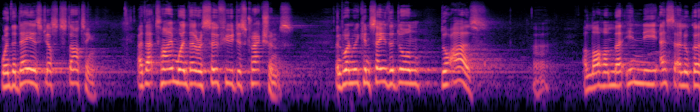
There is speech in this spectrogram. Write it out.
When the day is just starting at that time when there are so few distractions, and when we can say the dawn du'as. Uh, Allahumma inni as'aluka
